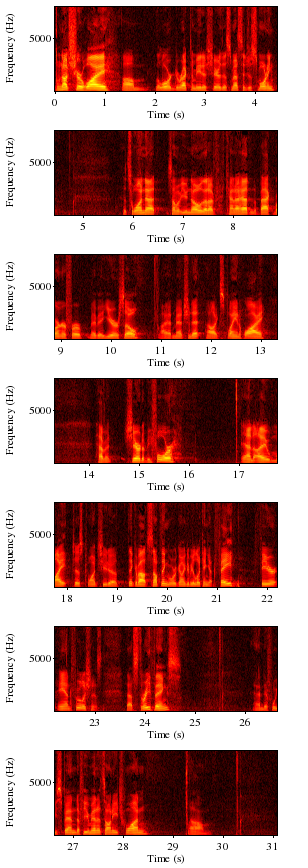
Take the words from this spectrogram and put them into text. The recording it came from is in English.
I'm not sure why um, the Lord directed me to share this message this morning. It's one that some of you know that I've kind of had in the back burner for maybe a year or so. I had mentioned it. I'll explain why. Haven't shared it before. And I might just want you to think about something. We're going to be looking at faith, fear, and foolishness. That's three things. And if we spend a few minutes on each one, um,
